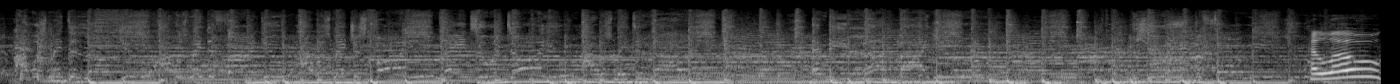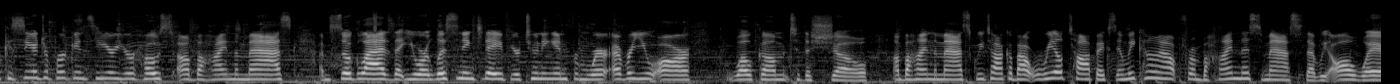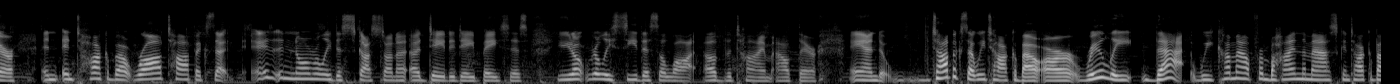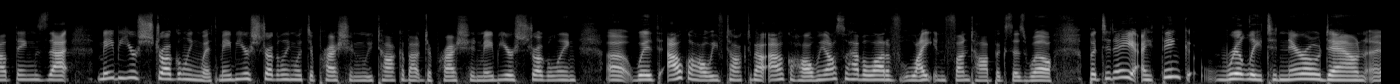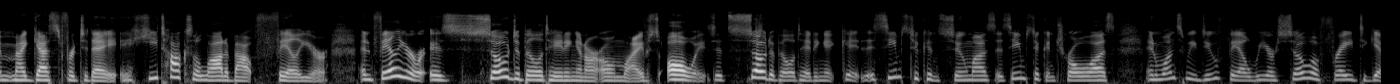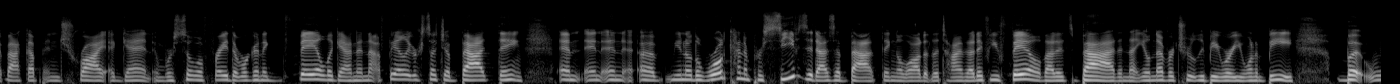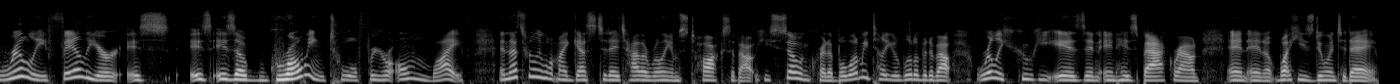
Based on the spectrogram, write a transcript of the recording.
Hello, Cassandra Perkins here, your host of Behind the Mask. I'm so glad that you are listening today. If you're tuning in from wherever you are, welcome to the show. On Behind the Mask, we talk about real topics and we come out from behind this mask that we all wear and, and talk about raw topics that isn't normally discussed on a day to day basis. You don't really see this a lot of the time out there. And the topics that we talk about are really that. We come out from behind the mask and talk about things that maybe you're struggling with. Maybe you're struggling with depression. We talk about depression. Maybe you're struggling uh, with alcohol. We've talked about alcohol. We also have a lot of light and fun topics as well. But today, I think really to narrow down uh, my guest for today, he talks a lot about failure. And failure is so debilitating in our own lives, always. It's so debilitating. It, it seems to consume us, it seems to control us. And once we do fail, we are so afraid to get back up and try again. And we're so afraid that we're going to fail again. And that failure is such a bad thing. And, and, and uh, you know, the world kind of perceives it as a bad thing a lot of the time that if you fail, that it's bad and that you'll never truly be where you want to be. But really, failure is is is a growing tool for your own life. And that's really what my guest today, Tyler Williams, talks about. He's so incredible. Let me tell you a little bit about really who he is and, and his background and, and what he's doing today.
